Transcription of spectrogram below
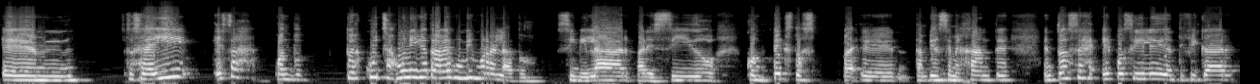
em, entonces ahí, esas, cuando tú escuchas una y otra vez un mismo relato, similar, parecido, contextos eh, también semejantes, entonces es posible identificar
